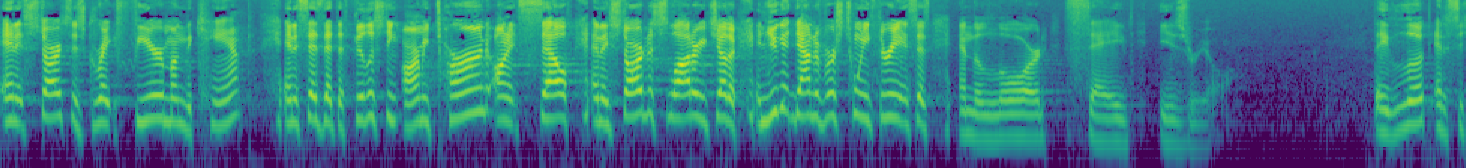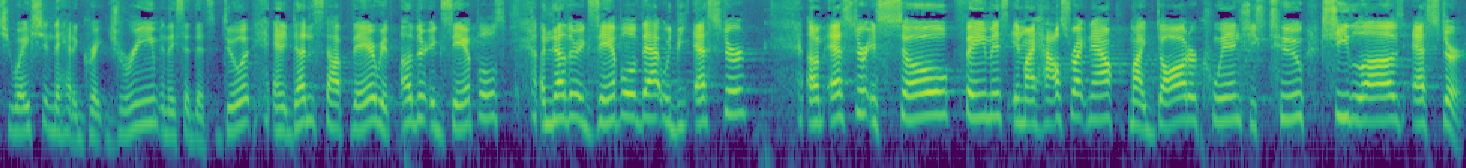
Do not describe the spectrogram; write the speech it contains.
And it starts this great fear among the camp. And it says that the Philistine army turned on itself and they started to slaughter each other. And you get down to verse 23 and it says, And the Lord saved Israel. They looked at a situation, they had a great dream, and they said, Let's do it. And it doesn't stop there. We have other examples. Another example of that would be Esther. Um, Esther is so famous in my house right now. My daughter, Quinn, she's two, she loves Esther.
